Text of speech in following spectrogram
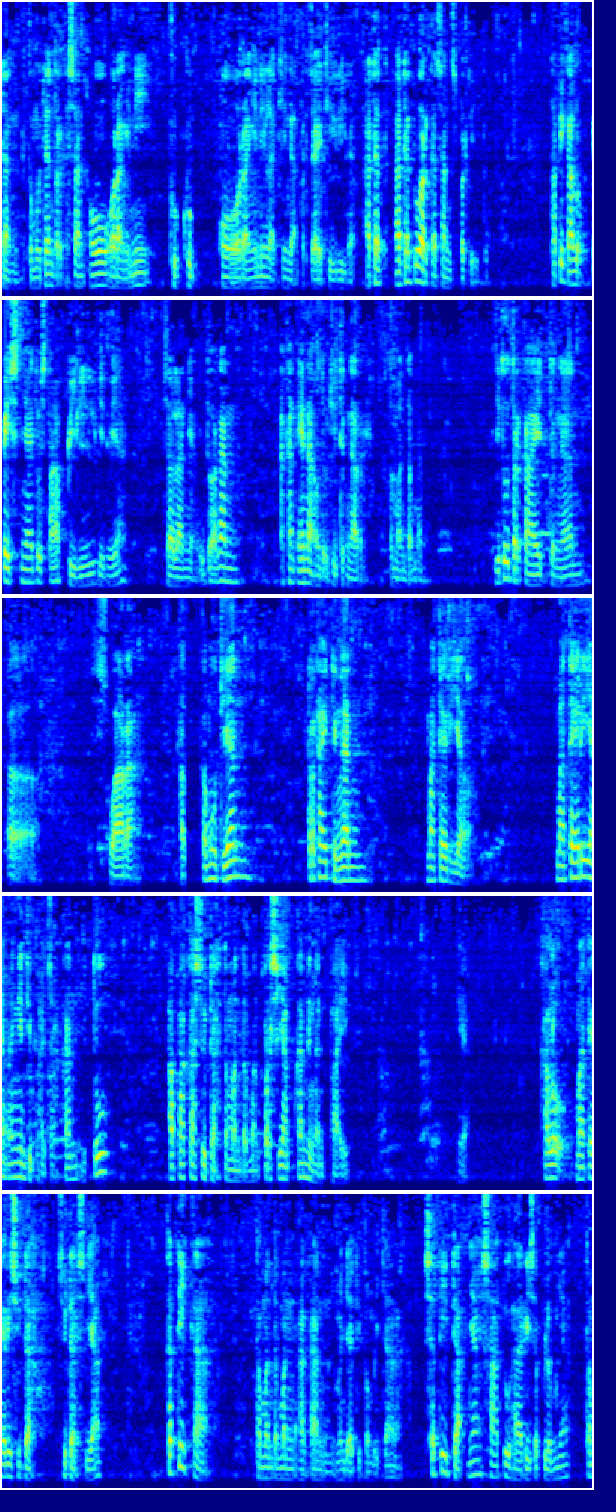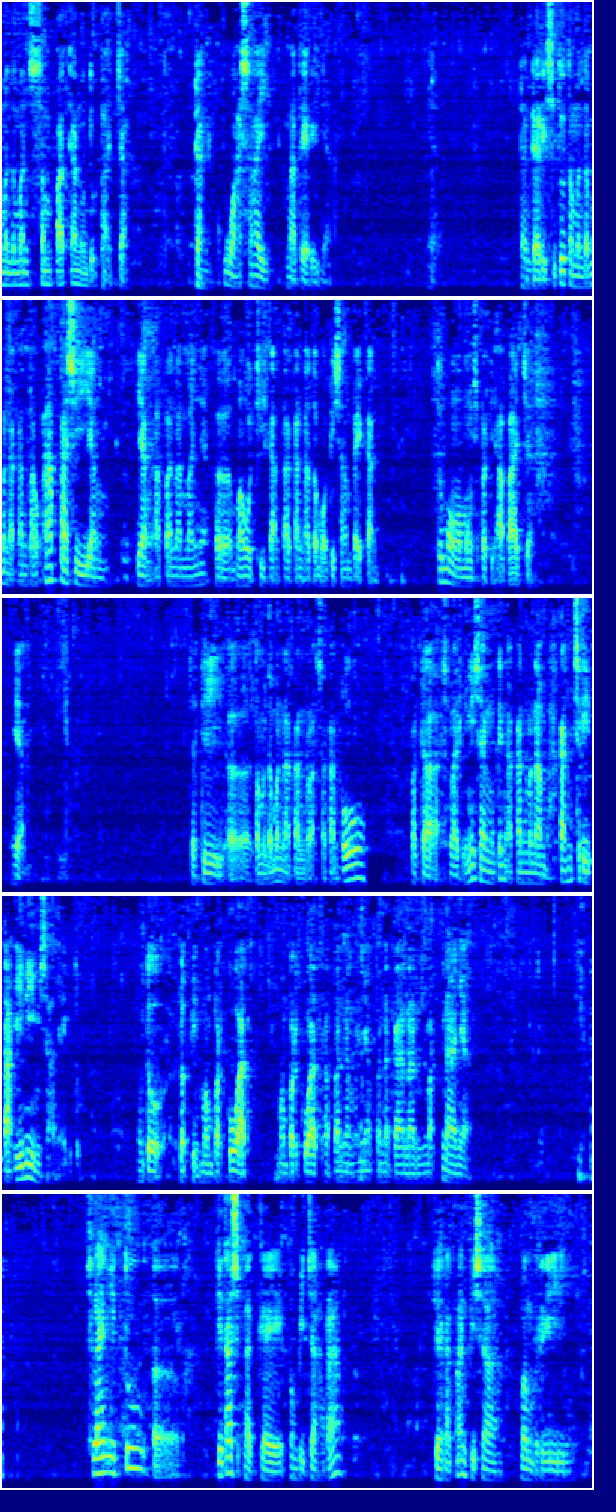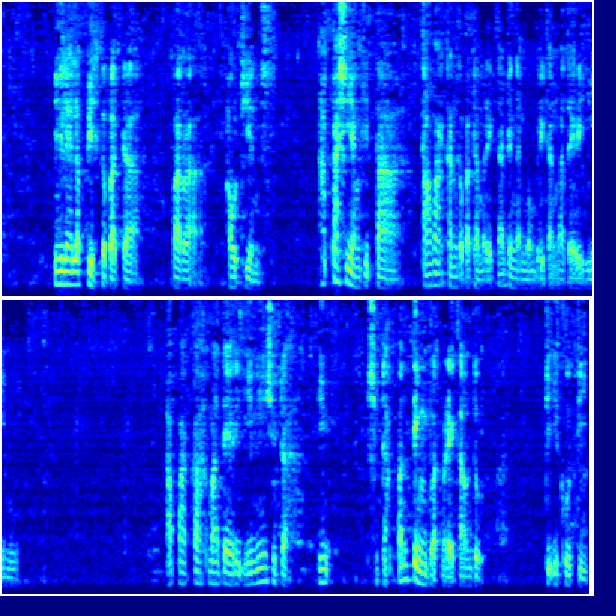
dan kemudian terkesan oh orang ini gugup. Oh orang ini lagi nggak percaya diri. Nah, ada ada keluar kesan seperti itu. Tapi kalau pace-nya itu stabil gitu ya jalannya itu akan akan enak untuk didengar teman-teman. Itu terkait dengan uh, suara. Kemudian terkait dengan material. Materi yang ingin dibacakan itu apakah sudah teman-teman persiapkan dengan baik? Kalau materi sudah sudah siap, ketika teman-teman akan menjadi pembicara, setidaknya satu hari sebelumnya teman-teman sempatkan untuk baca dan kuasai materinya. Ya. Dan dari situ teman-teman akan tahu apa sih yang yang apa namanya e, mau dikatakan atau mau disampaikan. Itu mau ngomong seperti apa aja. Ya. Jadi eh, teman-teman akan merasakan oh pada slide ini saya mungkin akan menambahkan cerita ini misalnya gitu untuk lebih memperkuat memperkuat apa namanya penekanan maknanya. Selain itu eh, kita sebagai pembicara diharapkan bisa memberi nilai lebih kepada para audiens. Apa sih yang kita tawarkan kepada mereka dengan memberikan materi ini? apakah materi ini sudah sudah penting buat mereka untuk diikuti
